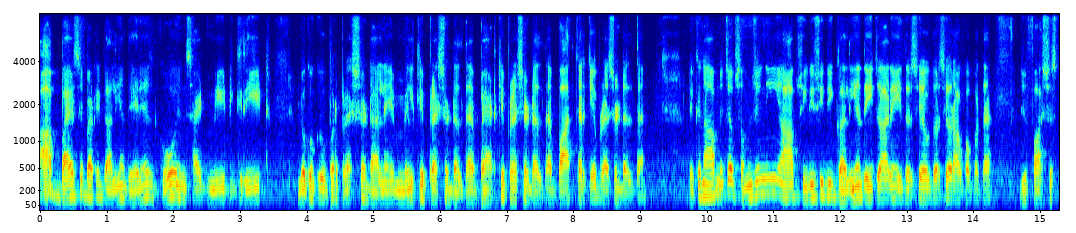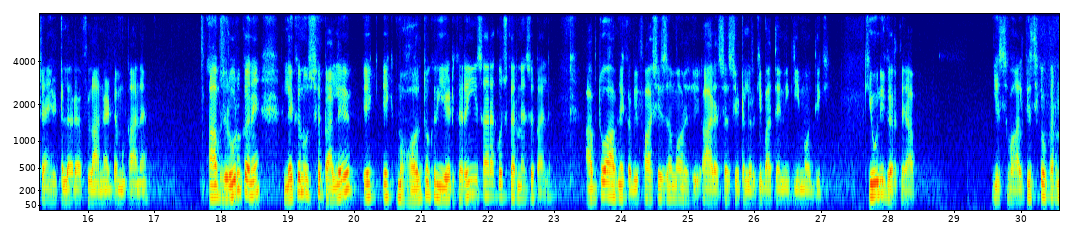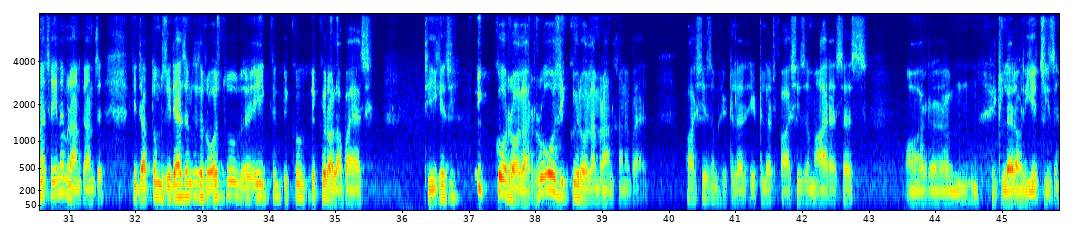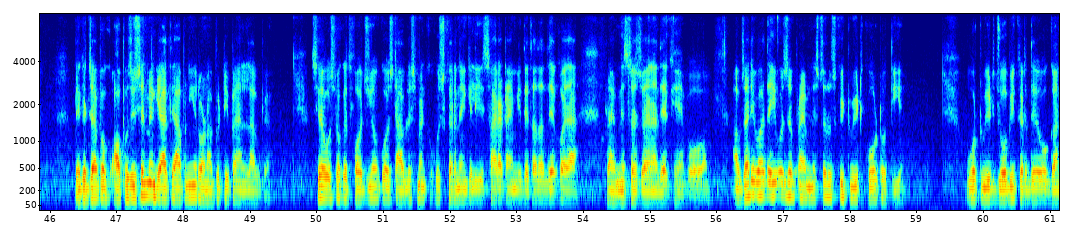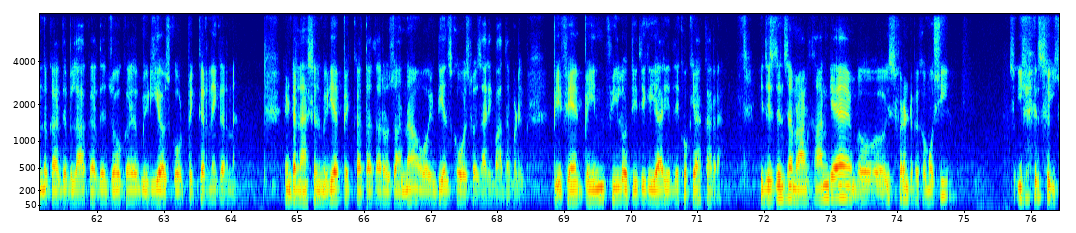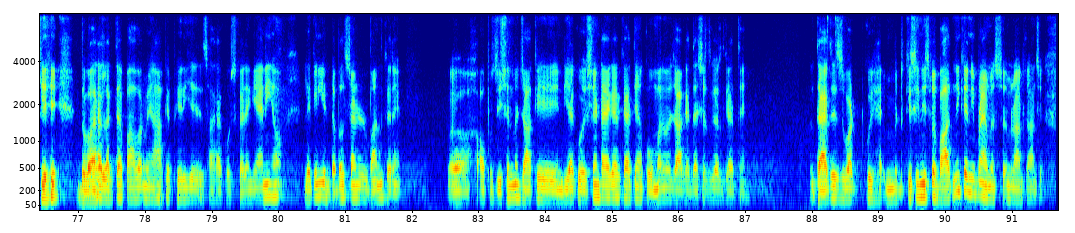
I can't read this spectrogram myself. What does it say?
आप बाहर से बैठ के गालियाँ दे रहे हैं go inside meet greet लोगों के ऊपर प्रेशर डालें मिल के प्रेशर डलता है, बैठ के प्रेशर डलता है, बात करके प्रेशर डलता है। लेकिन आपने जब समझे नहीं, आप सीधी सीधी गालियाँ दी जा रहे हैं, इधर से उधर से। और आपको पता है, ये फाशिस्ट हैं हिटलर है, फलाना है डमकाना है। आप ज़रूर करें लेकिन उससे पहले एक एक माहौल तो क्रिएट करें ये सारा कुछ करने से पहले। अब तो आपने कभी फाशिज्म और आर एस एस हिटलर की बातें नहीं की मोदी की। क्यों नहीं करते आप? ये सवाल किसी को करना चाहिए ना इमरान खान से कि जब तुम वजी अजम थे तो रोज़ तो एक एक, एक रौला पाया से ठीक है जी इक्को रौला रोज़ इक्को रौला इमरान खान ने पाया। Fascism Hitler Hitler fascism RSS और हिटलर और ये चीज़ें। लेकिन जब अपोजिशन में गया थे अपनी रोना पिट्टी पहन लग गया सिर्फ़ उस वक़्त फ़ौजियों को एस्टेब्लिशमेंट को खुश करने के लिए सारा टाइम ये देता था, देखो यार प्राइम मिनिस्टर जो है ना देखें वो अब ज़ाहिर बात है वो अ प्राइम मिनिस्टर उसकी ट्वीट कोट होती है। वो ट्वीट जो भी कर दे, वो गंद कर दे, बिला कर दे, जो करे मीडिया उसको पिक करना ही करना। इंटरनेशनल मीडिया पिक करता था रोज़ाना, वो इंडियंस को उस पर सारी बातें बड़ी पेन फ़ील होती थी कि यार ये देखो क्या कर रहा है। ये जिस दिन से इमरान खान गया है इस फ्रंट पे खामोशी है। ये सो ये दोबारा लगता है पावर में आके फिर ये सारा कुछ करेंगे एनी हो लेकिन ये डबल स्टैंडर्ड बंद करें। अपोजिशन में जाके इंडिया को एशियन टाइगर कहते हैं, हुकूमत में जाके दहशत गर्द कहते हैं। दैट इज़ वट कोई किसी ने इस पर बात नहीं करनी प्राइम मिनिस्टर इमरान खान से।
